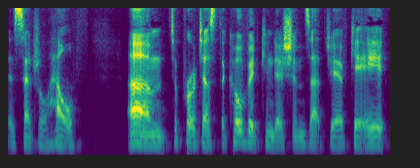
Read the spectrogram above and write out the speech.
essential health um, to protest the covid conditions at jfk 8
